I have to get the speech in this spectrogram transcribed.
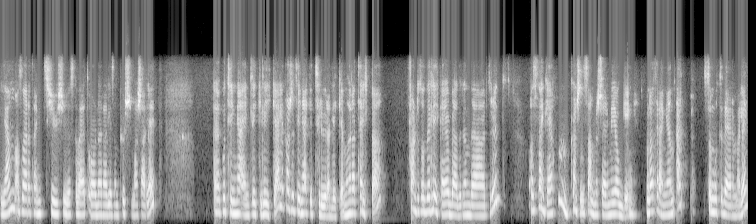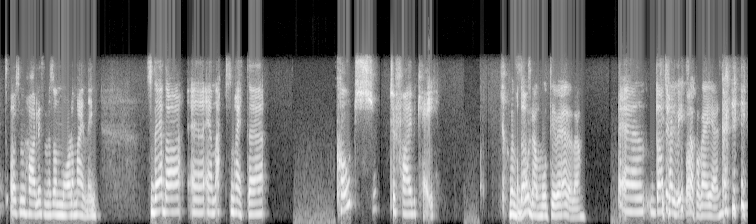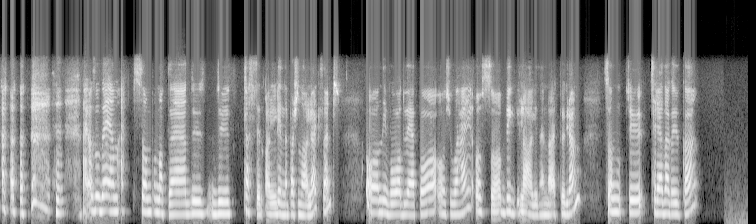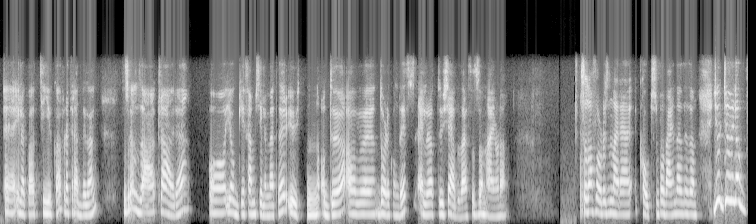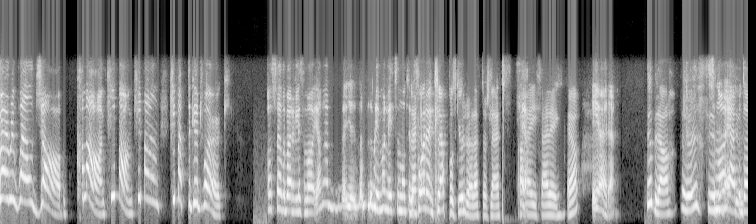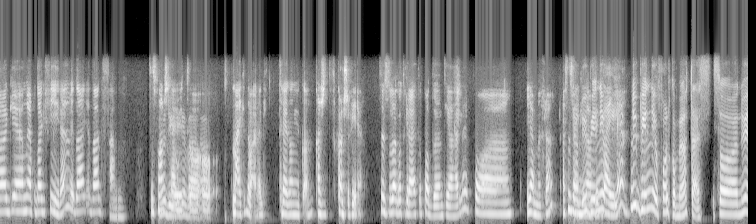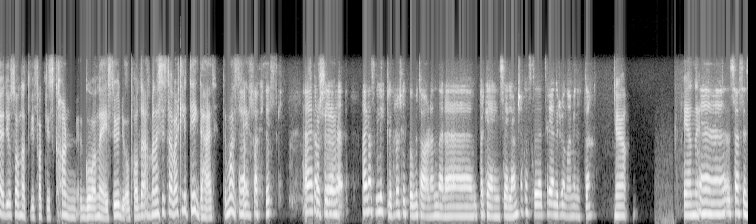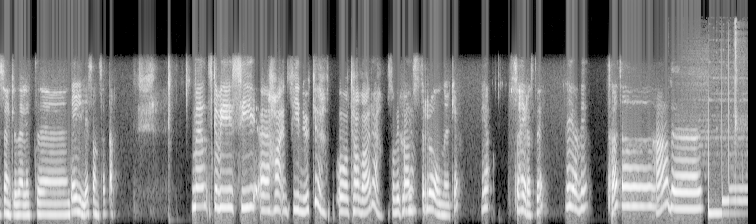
igjen. altså så har jeg tenkt 2020 skal være et år der jeg liksom pusher meg selv litt. eh, På ting jeg egentlig ikke liker, eller kanskje ting jeg ikke tror jeg liker. Nå har jeg telta. Fant ut at det liker jeg jo bedre enn det jeg har trodd. Og så tenker jeg hm, kanskje det samme skjer med jogging. Men da trenger jeg en app som motiverer meg litt, og som har liksom en sånn mål og mening. Så det er da eh, en app som heter Coach to 5K. Men da- hvordan motivere dem? Eh, Fortell vitser på veien. Nei, altså det er en app som på en måte du, du tester inn alle dine personaler, ikke sant? Og nivået du er på, og tjo og hei. Og så bygg, lager den da et program som du tre dager i uka, eh, i løpet av ti uker, for det er 30 ganger, så skal du da klare å jogge fem kilometer uten å dø av eh, dårlig kondis, eller at du kjeder deg, sånn som jeg gjør da. Så da får du sånn der coachen på veien. der, er sånn, You're doing a very well job! Come on! Keep on! Keep on! Keep up the good work! Og så er det bare liksom Ja, da, da, da blir man litt sånn Du får en klapp på skuldra, rett og slett, av Ja. ei kjerring. Ja. i øret. Det er bra. Så nå er dag, nå er jeg på dag fire, i dag er dag fem. Så snart skal jeg ut og, og Nei, ikke det hver dag. Tre ganger i uka. Kanskje, kanskje fire. Syns du det har gått greit å podde den tida heller? På hjemmefra? Jeg syns Ja, det har blitt deilig. Nå begynner jo folk å møtes, så nå er det jo sånn at vi faktisk kan gå ned i studio og podde. Men jeg syns det har vært litt digg, det her. Det må jeg si. Ja, faktisk. Jeg er, ganske, Kanskje- jeg er ganske lykkelig for å slippe å betale den der eh, parkeringsgjelderen som koster 300 kroner i minuttet. Ja. Enig. Eh, så jeg syns egentlig det er litt eh, deilig sånn sett, da. Men skal vi si eh, ha en fin uke og ta vare, som vi Ha en strålende uke. Ja. Så høres vi. Det gjør vi. Ta-ta! Ha det!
